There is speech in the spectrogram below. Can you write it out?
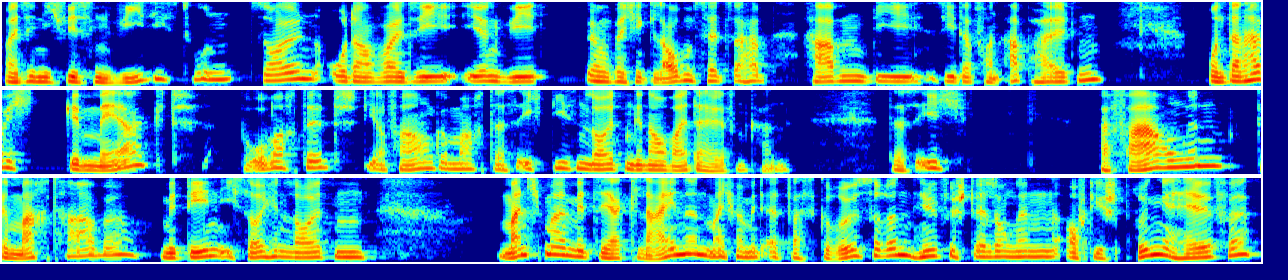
weil sie nicht wissen, wie sie es tun sollen oder weil sie irgendwie irgendwelche Glaubenssätze hat, haben, die sie davon abhalten. Und dann habe ich gemerkt, beobachtet, die Erfahrung gemacht, dass ich diesen Leuten genau weiterhelfen kann. Dass ich Erfahrungen gemacht habe, mit denen ich solchen Leuten manchmal mit sehr kleinen, manchmal mit etwas größeren Hilfestellungen auf die Sprünge helfe,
